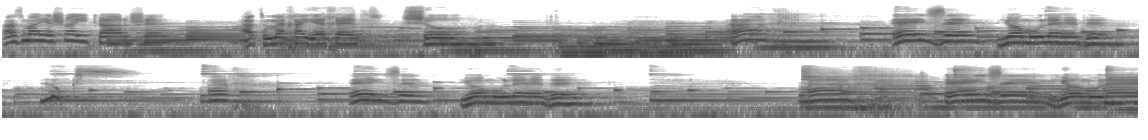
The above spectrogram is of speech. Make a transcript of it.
אז מה יש העיקר שאת מחייכת שוב? אך, איזה יום הולדת, לוקס. אך, איזה יום הולדת. אך, איזה יום הולדת.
